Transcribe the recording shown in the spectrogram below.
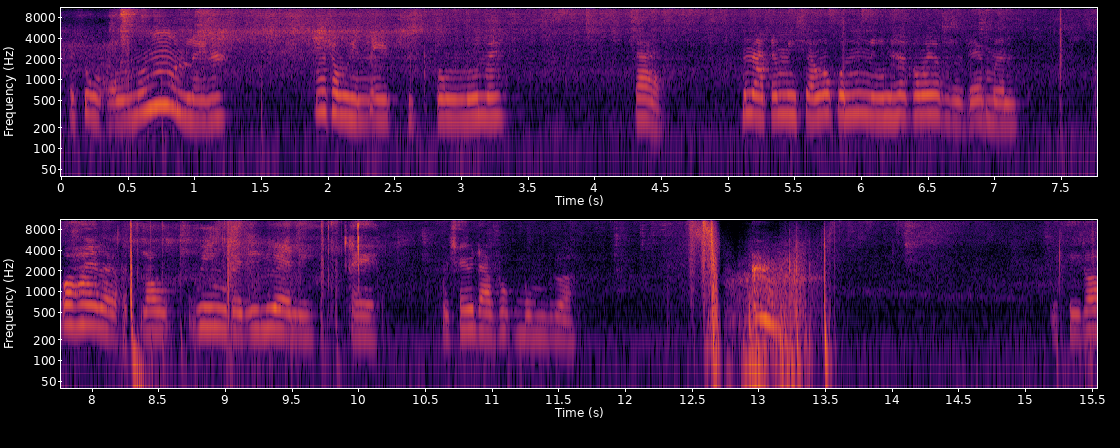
ไปสุดของนู่นเลยนะผู้ชมเห็นไอ้ตึกตรงนู้นไหม ใช่มันอาจจะมีเสียงรบกวนนิดนึงนะก็ไม่ต้องสนใจมัน ก็ให้แบบเราวิ่งไปเรื่อยๆเลยเอ้ผมใช้ดาวฟกบุมดีกว่าโอเคก็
